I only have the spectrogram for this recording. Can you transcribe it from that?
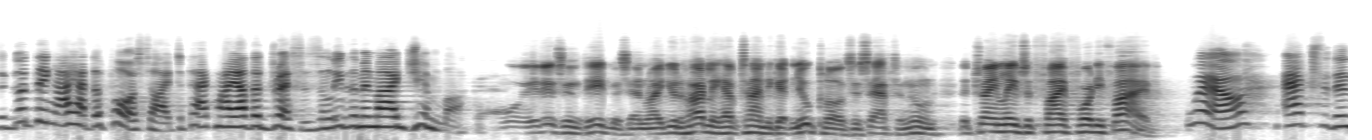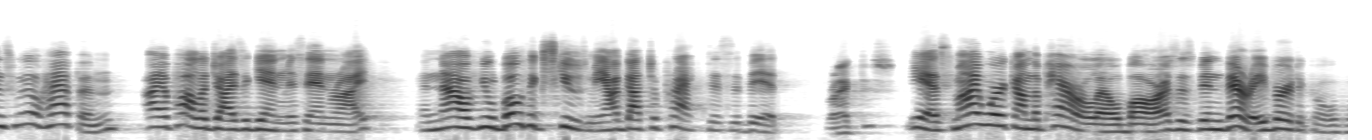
It's a good thing I had the foresight to pack my other dresses and leave them in my gym locker. Oh, it is indeed, Miss Enright. You'd hardly have time to get new clothes this afternoon. The train leaves at 5.45. Well, accidents will happen. I apologize again, Miss Enright. And now, if you'll both excuse me, I've got to practice a bit. Practice? Yes, my work on the parallel bars has been very vertical.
